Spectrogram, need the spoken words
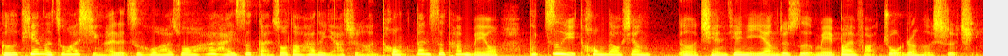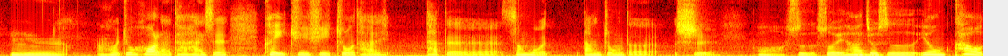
隔天了之后，他醒来了之后，他说他还是感受到他的牙齿很痛，但是他没有不至于痛到像。呃，前天一样，就是没办法做任何事情。嗯，然后就后来他还是可以继续做他他的生活当中的事。哦，是，所以他就是用靠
